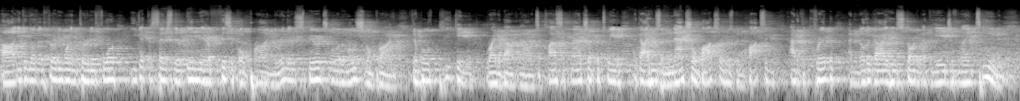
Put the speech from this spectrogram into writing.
Uh, even though they're 31 and 34, you get the sense they're in their physical prime. They're in their spiritual and emotional prime. They're both peaking right about now. It's a classic matchup between a guy who's a natural boxer who's been boxing out of the crib and another guy who started at the age of 19.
